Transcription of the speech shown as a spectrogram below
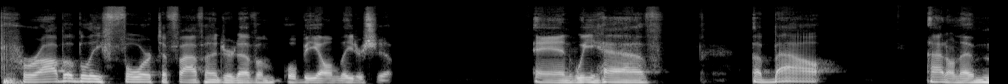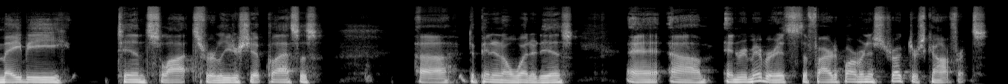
probably four to five hundred of them will be on leadership, and we have about I don't know maybe ten slots for leadership classes, uh, depending on what it is. And, um, and remember, it's the fire department instructors conference.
